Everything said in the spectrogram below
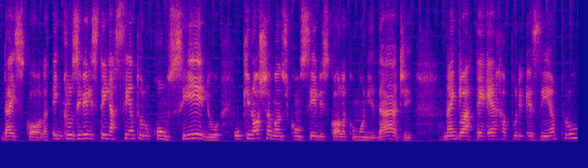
da escola. Inclusive, eles têm assento no conselho, o que nós chamamos de conselho escola-comunidade. Na Inglaterra, por exemplo,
